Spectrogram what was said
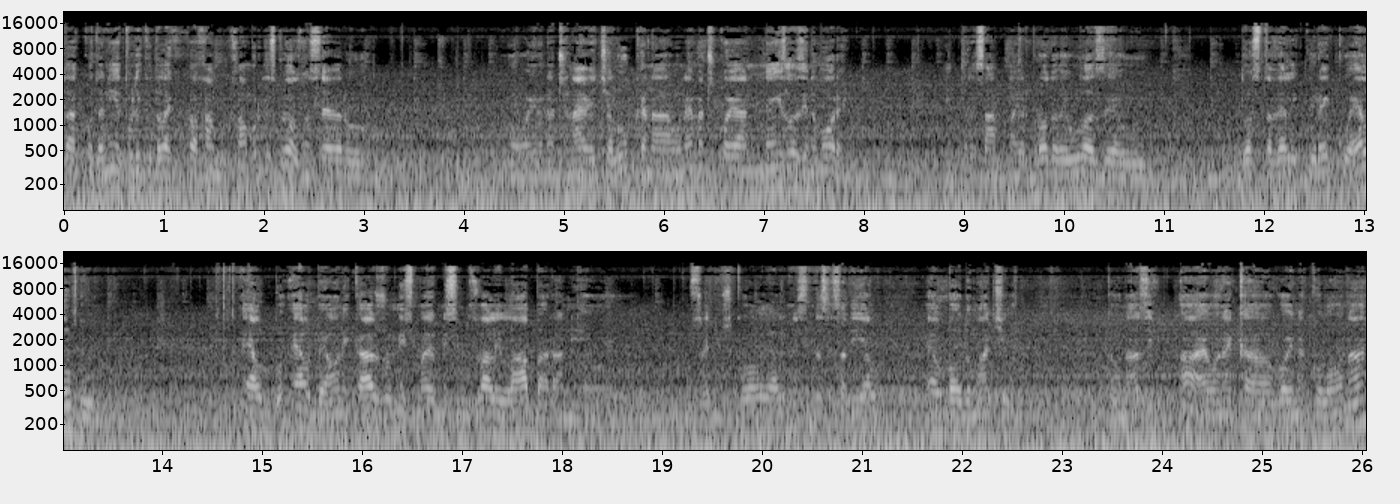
tako da nije toliko daleko kao Hamburg. Hamburg je skroz na severu, znači najveća luka na, u Nemačkoj, a ne izlazi na more. Interesantno jer brodove ulaze u dosta veliku reku Elbu. Elbe oni kažu mi smo mislim zvali Laba ranije u, srednjoj školi ali mislim da se sad i El, Elba odomaćila kao naziv. A evo neka vojna kolona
